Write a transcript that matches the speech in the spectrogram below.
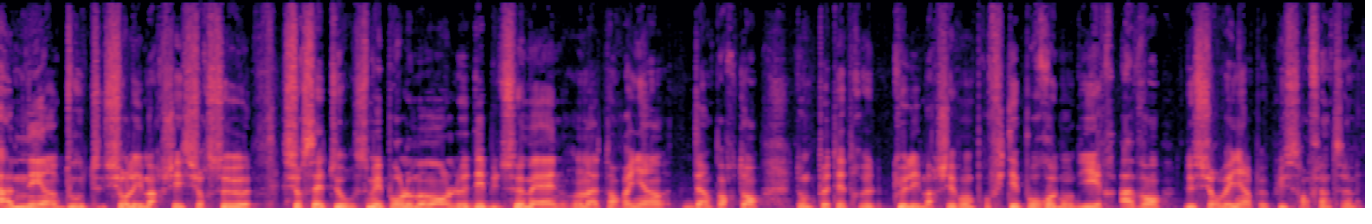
amener un doute sur les marchés sur, ce, sur cette hausse. Mais pour le moment, le début de semaine, on n'attend rien d'important. Donc peut-être que les marchés vont profiter pour rebondir avant de surveiller un peu plus en fin de semaine.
